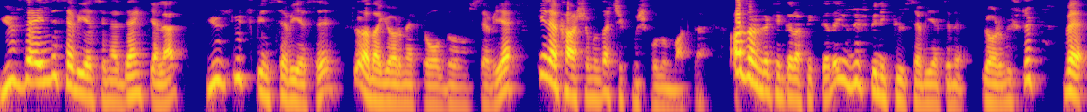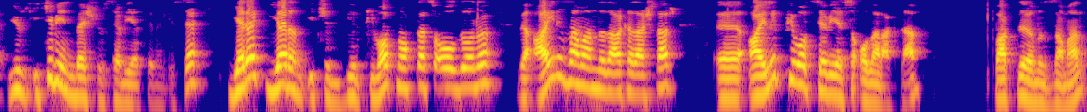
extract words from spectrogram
%50 seviyesine denk gelen 103.000 seviyesi şurada görmekte olduğunuz seviye yine karşımıza çıkmış bulunmakta. Az önceki grafikte de 103.200 seviyesini görmüştük ve 102.500 seviyesinin ise gerek yarın için bir pivot noktası olduğunu ve aynı zamanda da arkadaşlar e, aylık pivot seviyesi olarak da baktığımız zaman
